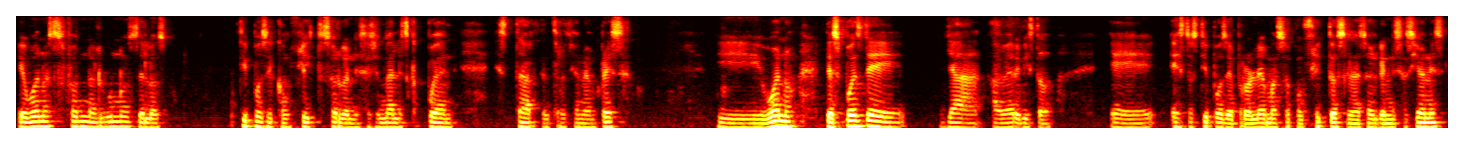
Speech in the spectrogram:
Y bueno, estos fueron algunos de los tipos de conflictos organizacionales que pueden estar dentro de una empresa. Y bueno, después de ya haber visto eh, estos tipos de problemas o conflictos en las organizaciones,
